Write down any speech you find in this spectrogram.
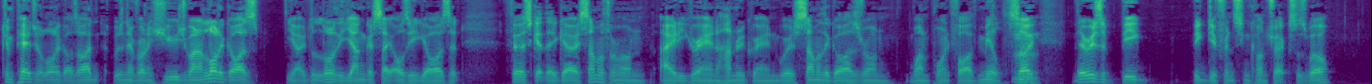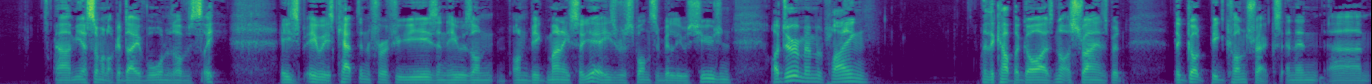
compared to a lot of guys, I was never on a huge one. A lot of guys, you know, a lot of the younger, say, Aussie guys that first get their go. Some of them are on 80 grand, 100 grand, whereas some of the guys are on 1.5 mil. So mm. there is a big, big difference in contracts as well. Um, yeah, someone like a Dave Warner, obviously, he's he was captain for a few years and he was on on big money. So yeah, his responsibility was huge. And I do remember playing with a couple of guys, not Australians, but that got big contracts, and then um,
